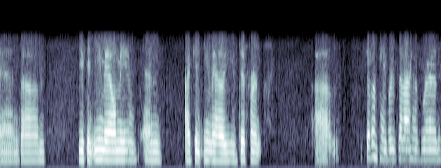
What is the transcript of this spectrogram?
and um, you can email me and I can email you different um, different papers that I have read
